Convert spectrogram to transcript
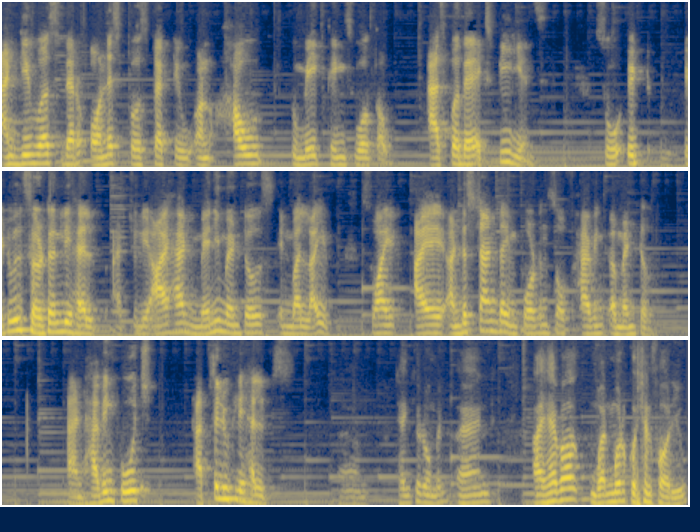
and give us their honest perspective on how to make things work out as per their experience. So it it will certainly help. Actually i had many mentors in my life so i i understand the importance of having a mentor. And having coach absolutely helps. Um, thank you romil. And i have a one more question for you.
